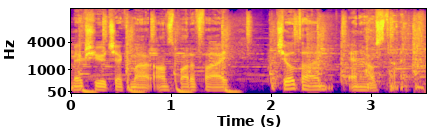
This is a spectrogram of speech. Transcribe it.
make sure you check them out on Spotify, Chill Time and House Time.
